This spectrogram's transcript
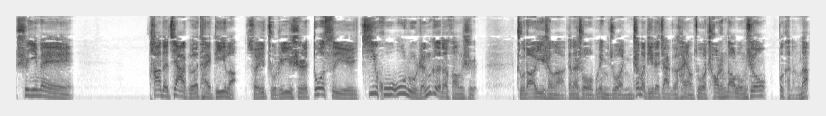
是因为它的价格太低了，所以主治医师多次以几乎侮辱人格的方式。主刀医生啊，跟他说：“我不跟你做，你这么低的价格还想做超声刀隆胸，不可能的，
